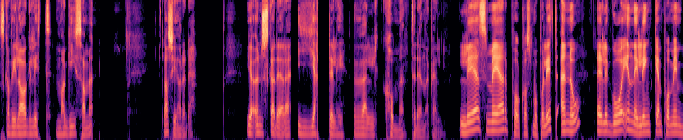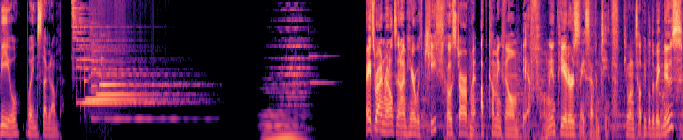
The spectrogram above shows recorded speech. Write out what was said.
Skal vi lage litt magi sammen? La oss gjøre det. Jeg ønsker dere hjertelig velkommen til denne kvelden. Les mer på kosmopolitt.no, eller gå inn i linken på min bio på Instagram. Hey, it's Ryan Reynolds, and I'm here with Keith, co star of my upcoming film, If, only in theaters, May 17th. Do you want to tell people the big news?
